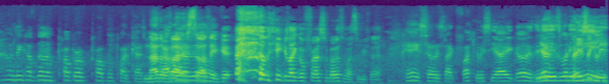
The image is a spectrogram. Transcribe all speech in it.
I don't think I've done a proper, proper podcast. Neither have before. I, so I think it, I think it's like a first for both of us. To be fair, Okay, so it's like fuck it. We see how it goes. It Yeah, is what it is. basically-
